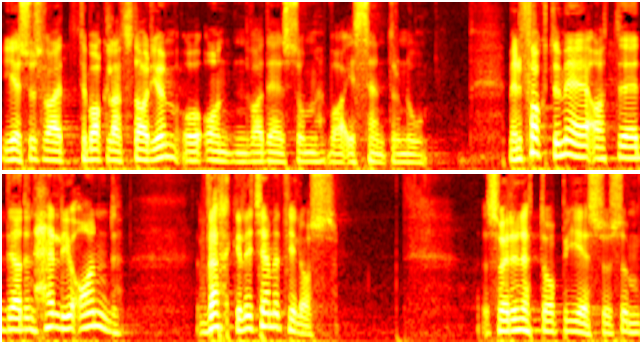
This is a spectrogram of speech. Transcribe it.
Jesus var et tilbakelagt stadium, og Ånden var det som var i sentrum nå. Men faktum er at eh, der Den hellige ånd virkelig kommer til oss, så er det nettopp Jesus som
